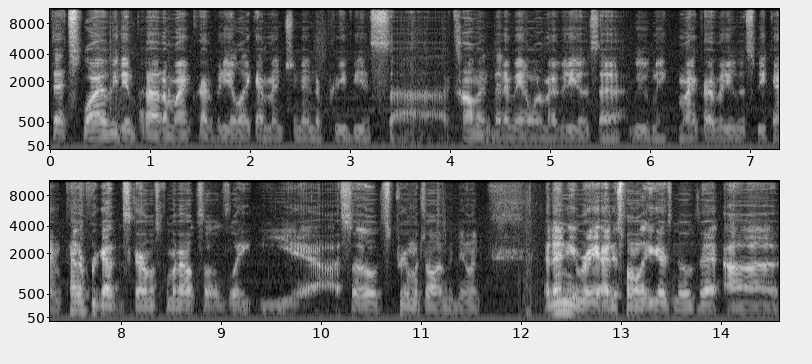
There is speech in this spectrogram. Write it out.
that's why we didn't put out a Minecraft video like I mentioned in a previous uh, comment that I made on one of my videos that we would make Minecraft video this weekend. Kind of forgot the Skyrim was coming out so I was like, yeah. So that's pretty much all I've been doing. At any rate, I just want to let you guys know that uh,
